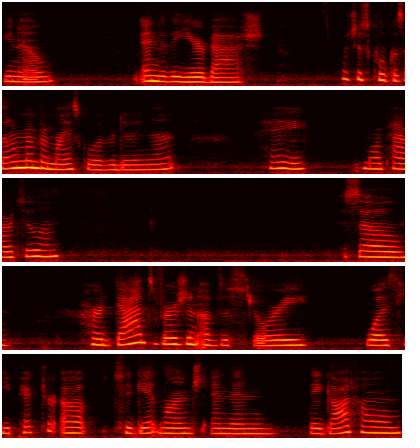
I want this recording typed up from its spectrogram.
you know, end of the year bash. Which is cool because I don't remember my school ever doing that. Hey, more power to them. So, her dad's version of the story was he picked her up to get lunch and then they got home.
